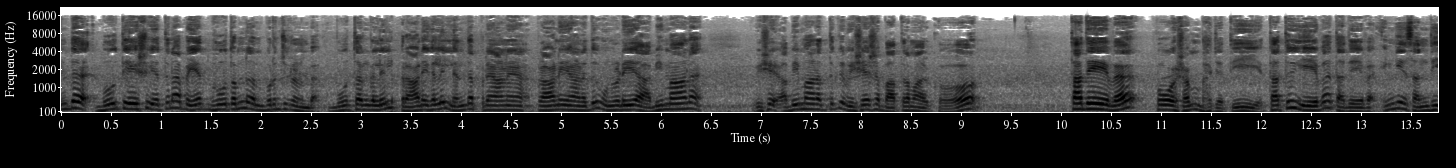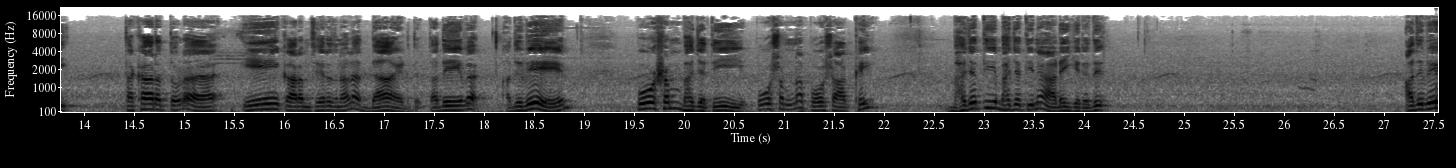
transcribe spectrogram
எந்த பூத்தேஷு எத்தனை அப்போ எத் பூதம்னு நம்ம புரிஞ்சுக்கணும் நம்ம. பூத்தங்களில் பிராணிகளில் எந்த பிராணி பிராணியானது உன்னுடைய அபிமான விஷே அபிமானத்துக்கு விசேஷ பாத்திரமாக இருக்கோ ததேவ போஷம் பஜதி. தத்து ஏவ ததேவ. இங்கே சந்தி. தகாரத்தோட ஏ காரம் செய்கிறதுனால த ஆயிடுது. ததேவ அதுவே போஷம் பஜதி. போஷம்னா போஷாக்கை. பஜதி பஜத்தின அடைகிறது. அதுவே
